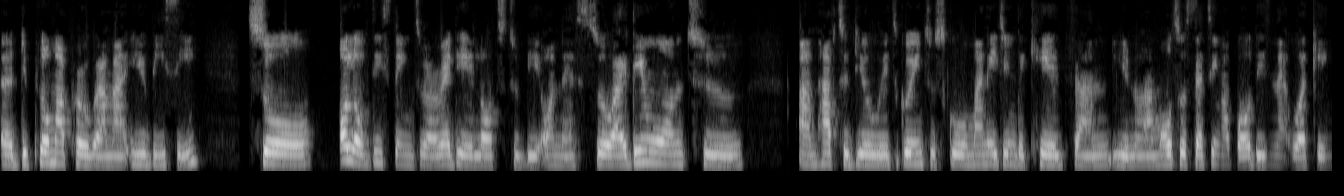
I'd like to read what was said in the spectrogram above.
a diploma program at UBC. So all of these things were already a lot, to be honest. So I didn't want to um, have to deal with going to school, managing the kids, and you know, I'm also setting up all these networking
